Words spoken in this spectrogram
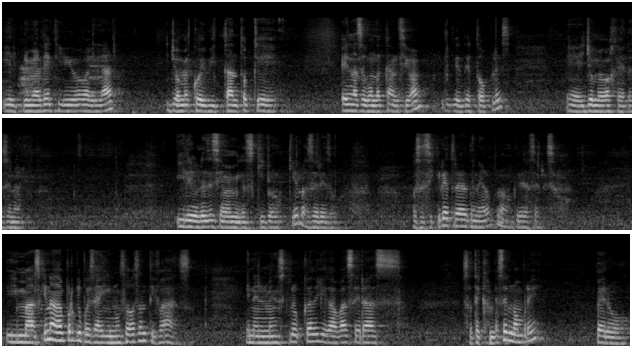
y el primer día que yo iba a bailar, yo me cohibí tanto que en la segunda canción de, Toples, eh, yo me bajé del escenario. Y yo les decía a mis amigas, es que yo no quiero hacer eso. O sea, sí quería traer dinero, pero no quería hacer eso. Y más que nada porque pues ahí no usabas antifaz. En el Men's Club cuando llegabas eras... O sea, te cambias el nombre, pero...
